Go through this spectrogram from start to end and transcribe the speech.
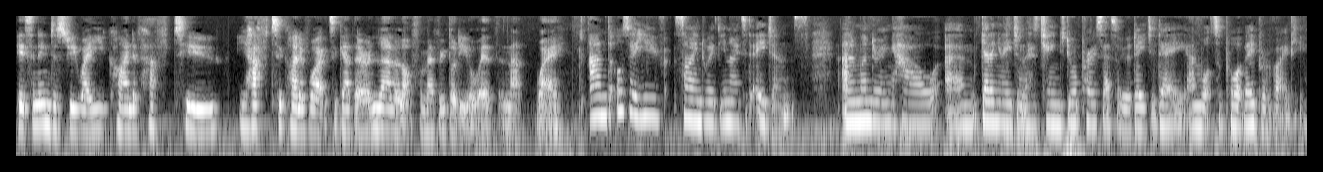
it's an industry where you kind of have to you have to kind of work together and learn a lot from everybody you're with in that way. And also, you've signed with United Agents, and I'm wondering how um, getting an agent has changed your process or your day to day and what support they provide you.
